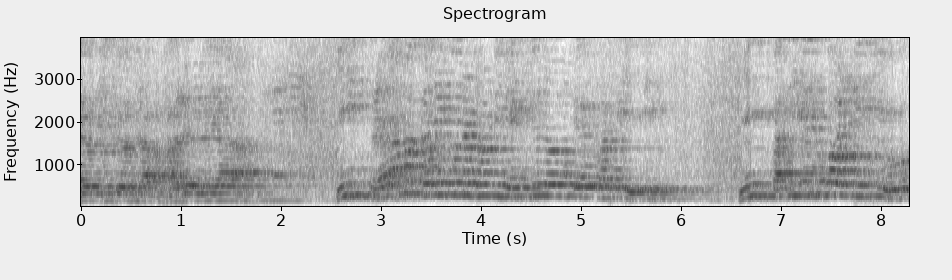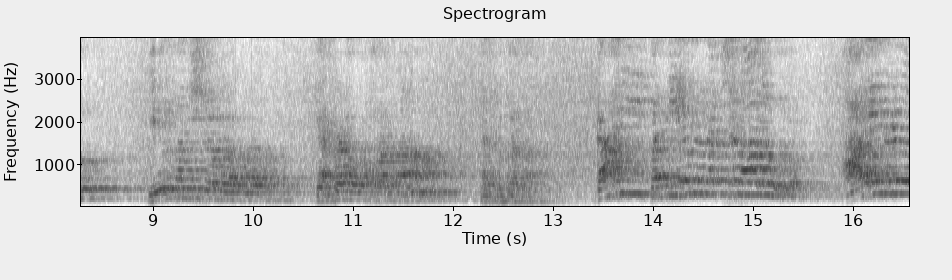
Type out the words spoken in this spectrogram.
దేవుని స్తోత్రం హల్లెలూయా. ఈ ప్రేమ కలిగి ఉన్నటువంటి వ్యక్తిలో ఉండేటువంటి ఈ పదిహేను క్వాలిటీస్ ఏ మనిషిలో కూడా ఉండవు. ఎక్కడో ఒకసారి మనం తప్పుకోగలం కానీ పదిహేను లక్షణాలు ఆయనలో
